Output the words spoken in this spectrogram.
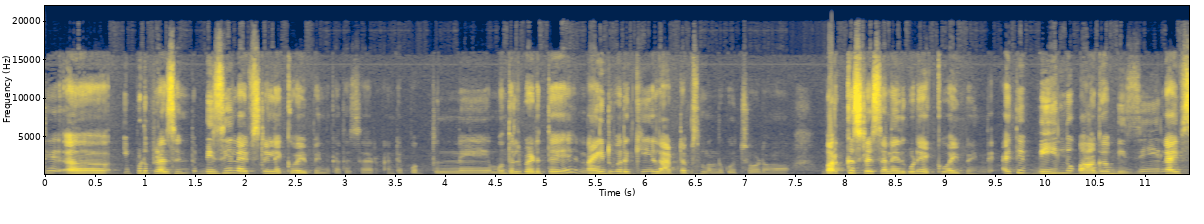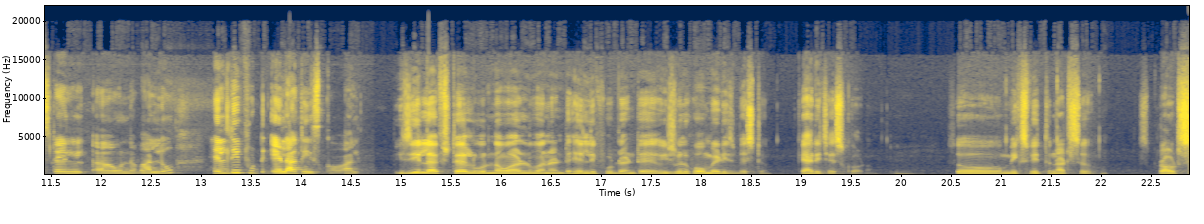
అయితే ఇప్పుడు ప్రజెంట్ బిజీ లైఫ్ స్టైల్ ఎక్కువైపోయింది కదా సార్. అంటే పొద్దున్నే మొదలు పెడితే నైట్ వరకు ల్యాప్టాప్స్ ముందు కూర్చోవడము వర్క్ స్ట్రెస్ అనేది కూడా ఎక్కువ అయిపోయింది అయితే వీళ్ళు బాగా బిజీ లైఫ్ స్టైల్ ఉన్న వాళ్ళు హెల్తీ ఫుడ్ ఎలా తీసుకోవాలి? బిజీ లైఫ్ స్టైల్ ఉన్న వాళ్ళు అని అంటే హెల్దీ ఫుడ్ అంటే usual home made is best carry చేసుకోవడం. So mix with nuts sprouts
